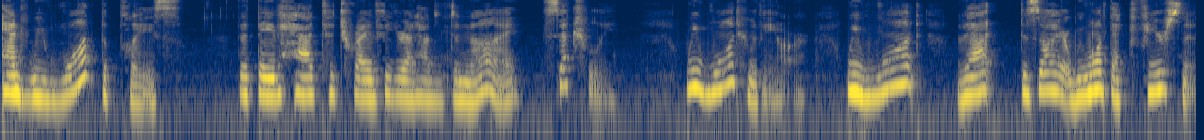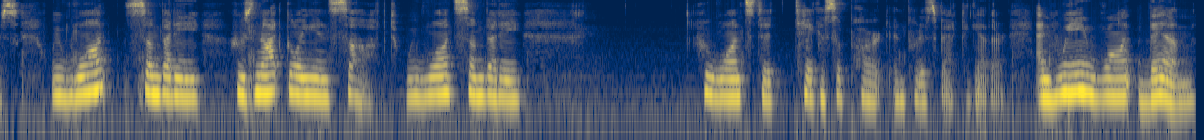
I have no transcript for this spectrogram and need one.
And we want the place that they've had to try and figure out how to deny sexually. We want who they are. We want that desire. We want that fierceness. We want somebody who's not going in soft. We want somebody who wants to take us apart and put us back together. And we want them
